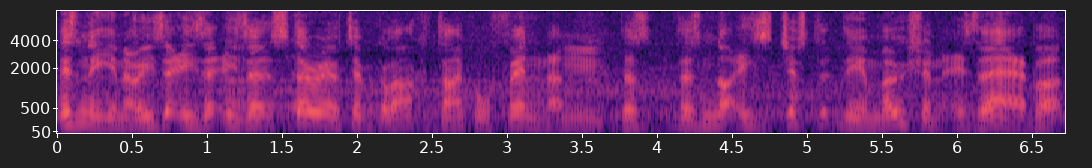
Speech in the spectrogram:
isn't he? You know, he's a, he's a, he's a stereotypical archetypal Finn. That Hmm. there's there's not. He's just the emotion is there, but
